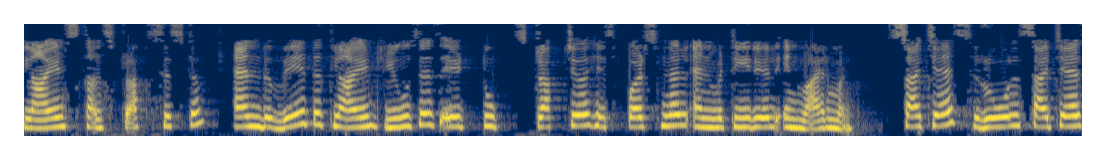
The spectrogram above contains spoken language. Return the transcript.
client's construct system and the way the client uses it to structure his personal and material environment, such as roles such as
